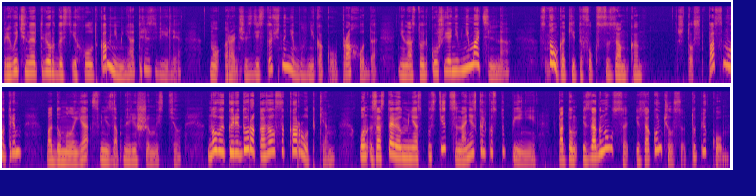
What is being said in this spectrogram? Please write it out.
Привычная твердость и холод камня меня отрезвили. Но раньше здесь точно не было никакого прохода. Не настолько уж я невнимательна. Снова какие-то фокусы замка. Что ж, посмотрим, подумала я с внезапной решимостью. Новый коридор оказался коротким. Он заставил меня спуститься на несколько ступеней, потом изогнулся и закончился тупиком.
